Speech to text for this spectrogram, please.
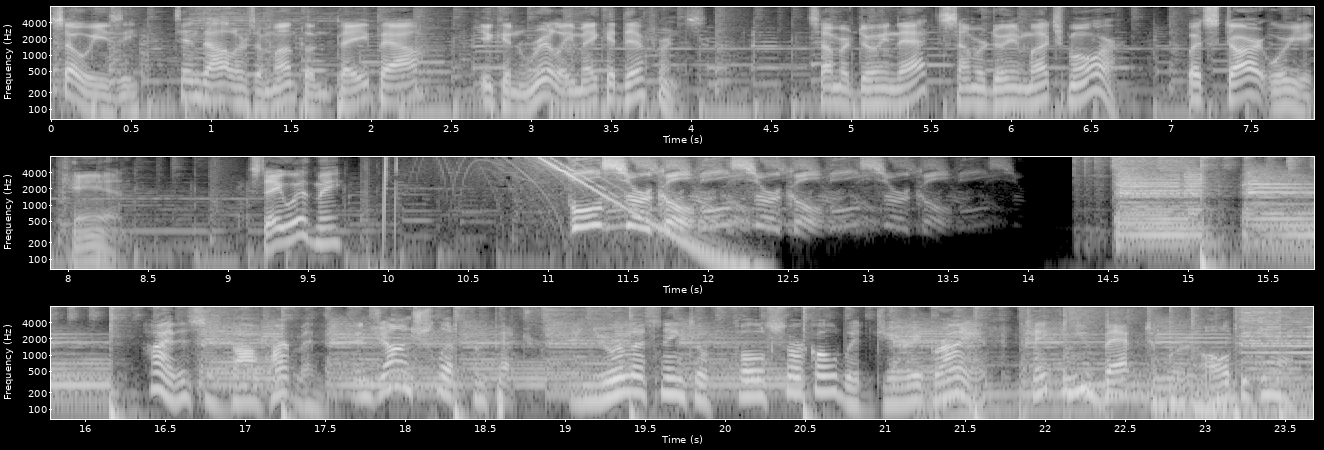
So easy $10 a month on PayPal. you can really make a difference. Some are doing that, some are doing much more. But start where you can. Stay with me. Full circle. Full circle. Hi, this is Bob Hartman and John Schlitt from Petra, and you're listening to Full Circle with Jerry Bryant, taking you back to where it all began.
